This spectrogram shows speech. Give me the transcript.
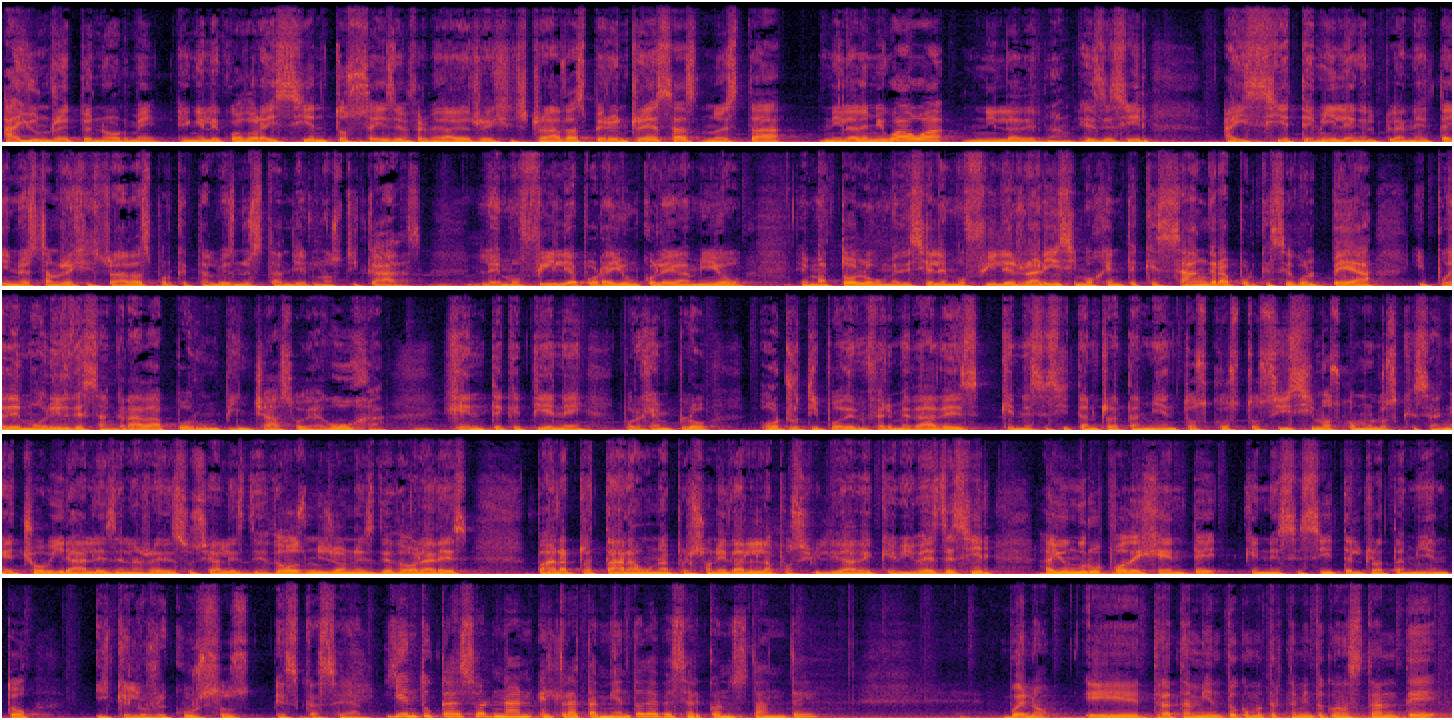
Hay un reto enorme. En el Ecuador hay 106 enfermedades registradas, pero entre esas no está ni la de mi ni la de Hernán. Es decir, hay 7000 en el planeta y no están registradas porque tal vez no están diagnosticadas. La hemofilia, por ahí un colega mío, hematólogo, me decía, la hemofilia es rarísimo, gente que sangra porque se golpea y puede morir desangrada por un pinchazo de aguja. Gente que tiene, por ejemplo, otro tipo de enfermedades que necesitan tratamientos costosísimos, como los que se han hecho virales en las redes sociales de 2 millones de dólares para tratar a una persona y darle la posibilidad de que viva. Es decir, hay un grupo de gente que necesita el tratamiento y que los recursos escasean. Y en tu caso, Hernán, ¿el tratamiento debe ser constante? Bueno, eh, tratamiento como tratamiento constante,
